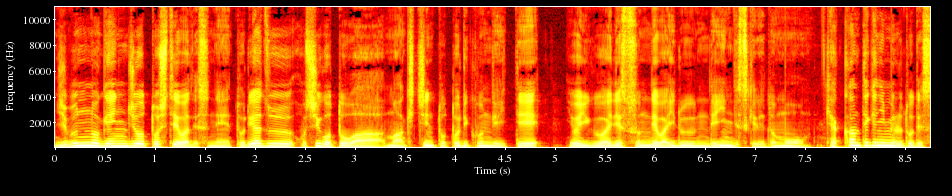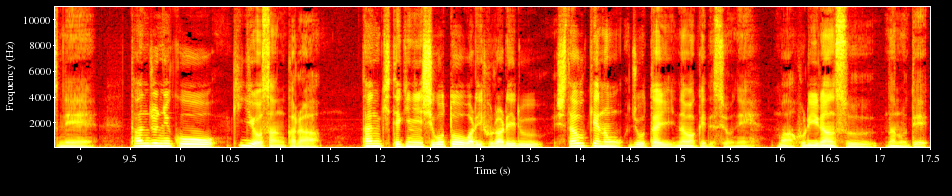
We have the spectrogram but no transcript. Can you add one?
自分の現状としてはですね、とりあえずお仕事はまあきちんと取り組んでいて、良い具合で進んではいるんでいいんですけれども、客観的に見るとですね、単純にこう、企業さんから短期的に仕事を割り振られる下請けの状態なわけですよね。まあフリーランスなので、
